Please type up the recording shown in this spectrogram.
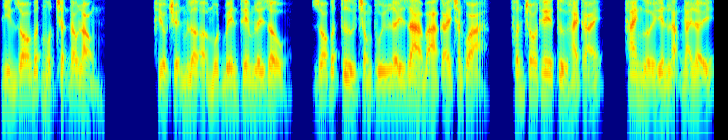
nhìn do bất một trận đau lòng. Hiểu chuyện lửa ở một bên thêm lấy dầu, do bất tử trong túi lấy ra ba cái chắn quả, phân cho thê tử hai cái, hai người yên lặng ngay lấy.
